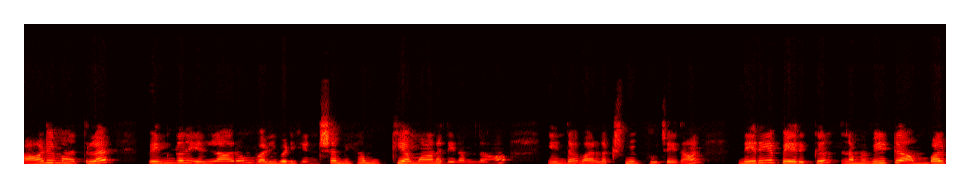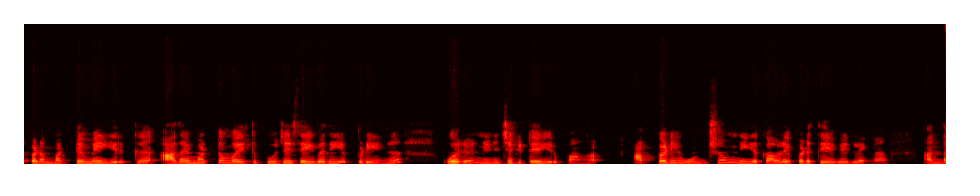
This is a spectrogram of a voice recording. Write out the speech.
ஆடி மாதத்துல பெண்கள் எல்லாரும் வழிபடுகின்ற மிக முக்கியமான தினம் தான் இந்த வரலட்சுமி பூஜை தான். நிறைய பேருக்கு நம்ம வீட்டு அம்பாள் படம் மட்டுமே இருக்கு. அதை மட்டும் வைத்து பூஜை செய்வது எப்படின்னு ஒரு நினைச்சுக்கிட்டே இருப்பாங்க. அப்படி ஒன்றும் நீங்க கவலைப்பட தேவையில்லைங்க. அந்த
